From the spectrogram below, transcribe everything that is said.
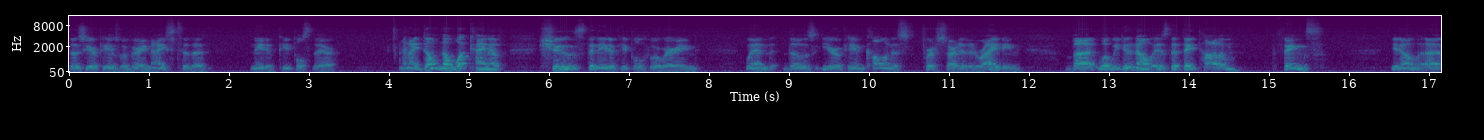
those Europeans were very nice to the native peoples there. And I don't know what kind of shoes the native peoples were wearing when those European colonists first started arriving. But what we do know is that they taught them things. You know, uh,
